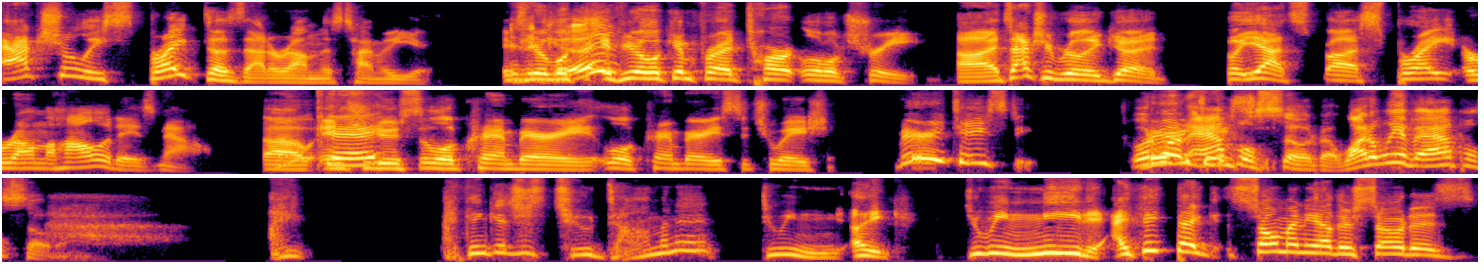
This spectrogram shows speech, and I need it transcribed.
actually, Sprite does that around this time of year. If Is you're looking, if you're looking for a tart little treat, uh, it's actually really good. But yeah, it's uh, Sprite around the holidays now. Uh, Okay. introduced a little cranberry, little cranberry situation. Very tasty. What Very about apple soda? Why don't we have apple soda? I, I think it's just too dominant. Do we like? Do we need it? I think like so many other sodas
